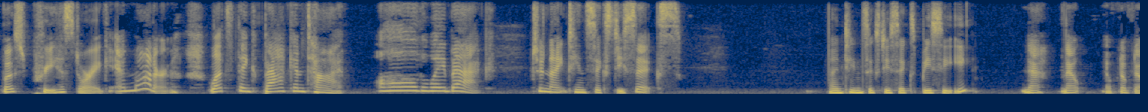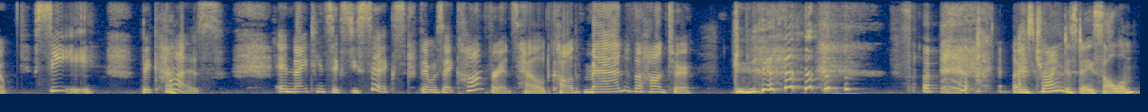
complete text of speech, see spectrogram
both prehistoric and modern. Let's think back in time, all the way back to 1966. 1966 BCE? Nah, nope, nope, nope, nope. CE. Because in 1966, there was a conference held called Man the Hunter. I was trying to stay solemn.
